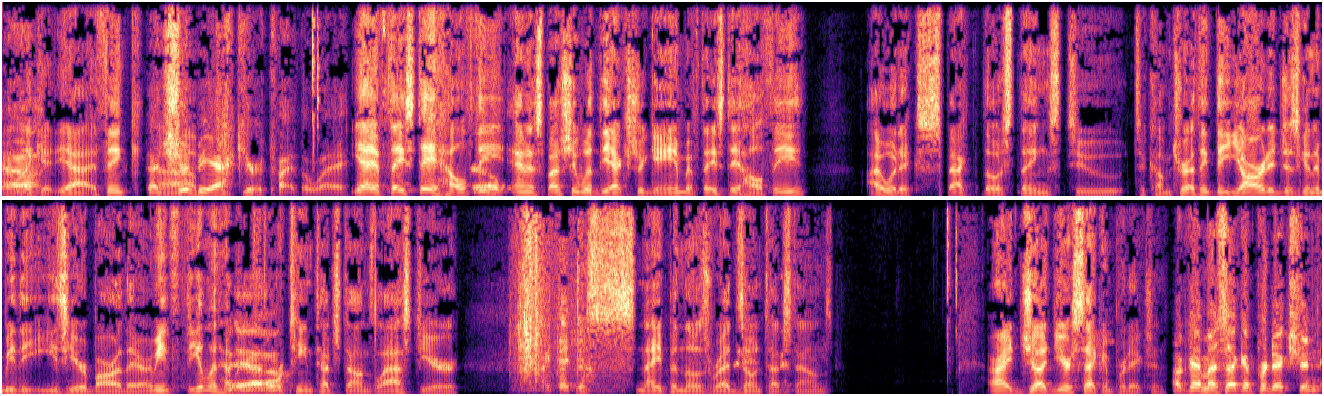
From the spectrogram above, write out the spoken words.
I like it. Yeah, I think That should uh, be accurate, by the way. Yeah, if they stay healthy, Yep. and especially with the extra game, if they stay healthy, I would expect those things to to come true. I think the yardage is going to be the easier bar there. I mean, Thielen had like Yeah. 14 touchdowns last year, just sniping those red zone touchdowns. All right, Judd, your second prediction. Okay, my second prediction:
